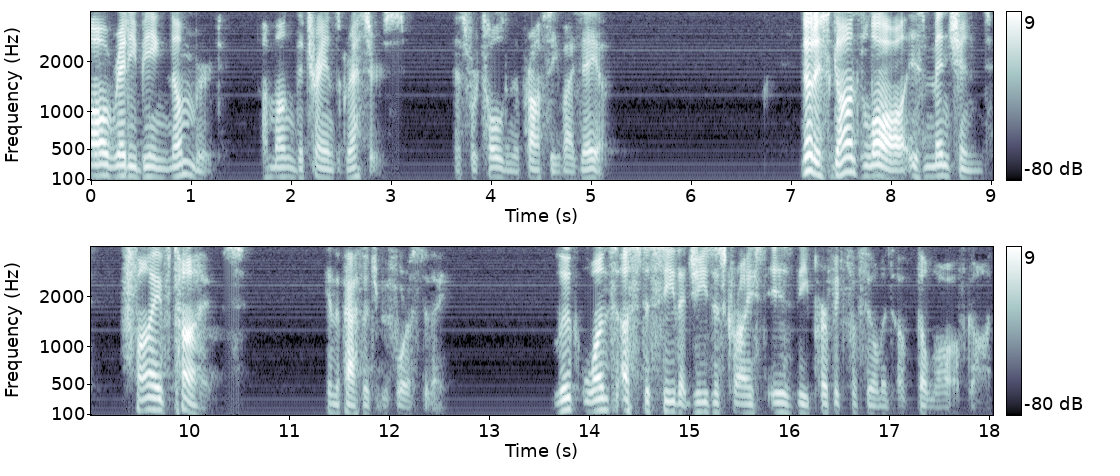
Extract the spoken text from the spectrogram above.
already being numbered among the transgressors, as foretold in the prophecy of Isaiah. Notice God's law is mentioned five times in the passage before us today. Luke wants us to see that Jesus Christ is the perfect fulfillment of the law of God.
